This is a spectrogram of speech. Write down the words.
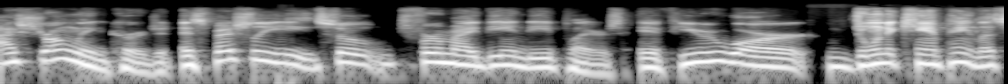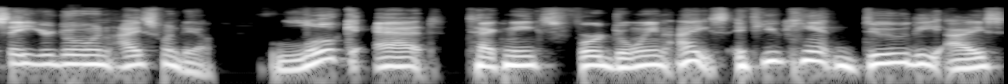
I strongly encourage it, especially so for my D and D players. If you are doing a campaign, let's say you're doing Icewind Dale, look at techniques for doing ice. If you can't do the ice,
